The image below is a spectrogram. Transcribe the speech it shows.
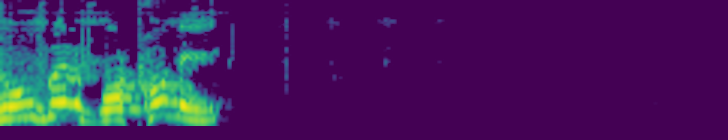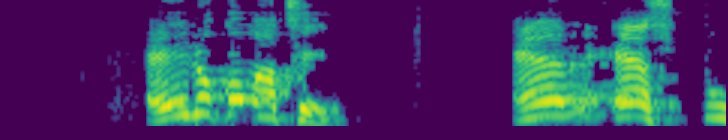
যৌগের গঠনে এইরকম আছে। N S two,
